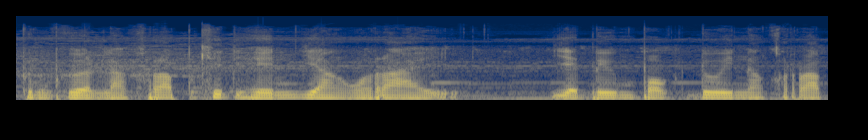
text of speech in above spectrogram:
เพื่อนๆล่ะครับ คิดเห็นอย่างไร อย่าลืมบอกด้วยนะครับ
